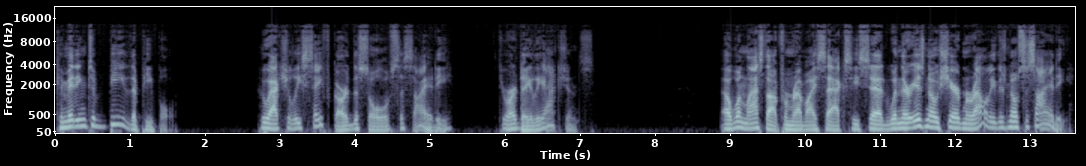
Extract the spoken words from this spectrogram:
committing to be the people who actually safeguard the soul of society through our daily actions. Uh, one last thought from Rabbi Sacks. He said, When there is no shared morality, there's no society.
